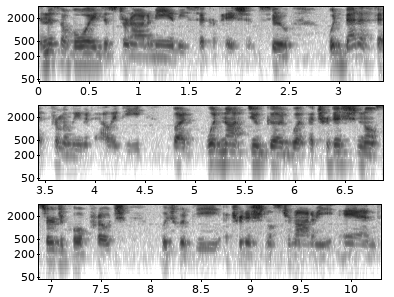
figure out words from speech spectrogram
And this avoids a sternotomy in these sicker patients who would benefit from a lead LAD, but would not do good with a traditional surgical approach, which would be a traditional sternotomy and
